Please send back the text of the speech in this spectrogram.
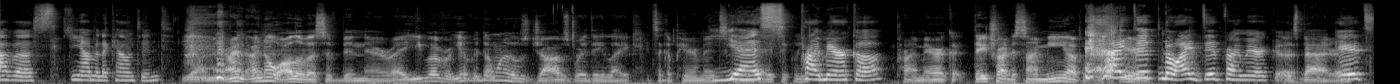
Have a scam an accountant. Yeah, man. I, I know all of us have been there, right? You ever you ever done one of those jobs where they like it's like a pyramid? scheme, Yes, basically. Primerica. Primerica. They tried to sign me up. Last I year. did no, I did Primerica. It's bad, right? It's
